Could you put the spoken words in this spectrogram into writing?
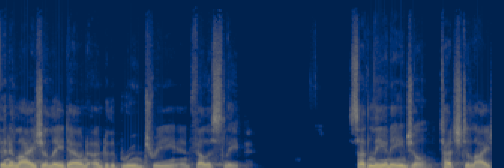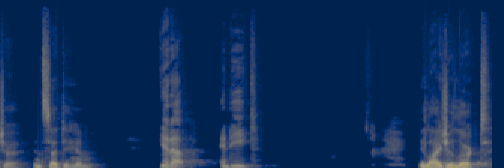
Then Elijah lay down under the broom tree and fell asleep. Suddenly, an angel touched Elijah and said to him, Get up and eat. Elijah looked,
